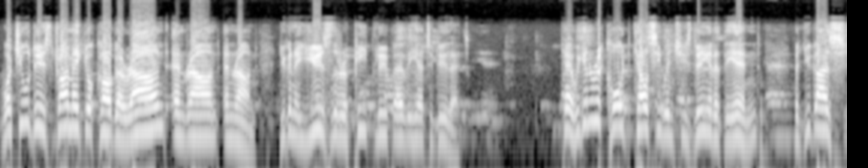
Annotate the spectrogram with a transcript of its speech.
what you'll do is try and make your car go round and round and round. You're going to use the repeat loop over here to do that. Okay, we're going to record Kelsey when she's doing it at the end. But you guys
